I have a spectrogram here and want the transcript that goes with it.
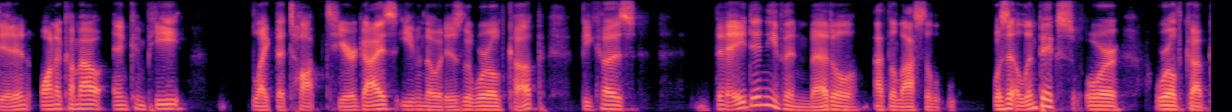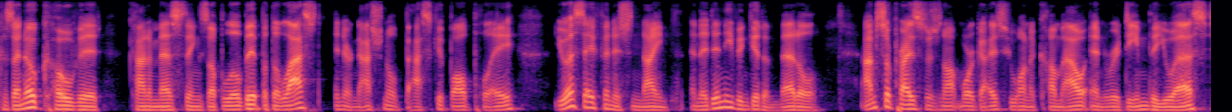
didn't want to come out and compete like the top tier guys, even though it is the World Cup, because they didn't even medal at the last. Was it Olympics or World Cup? Because I know COVID kind of messed things up a little bit, but the last international basketball play, USA finished ninth, and they didn't even get a medal. I'm surprised there's not more guys who want to come out and redeem the US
